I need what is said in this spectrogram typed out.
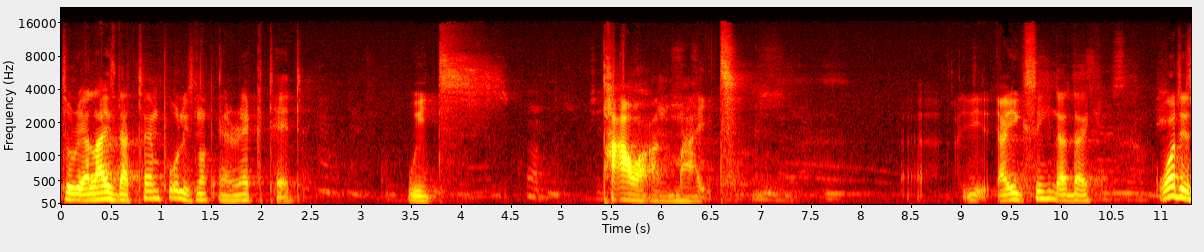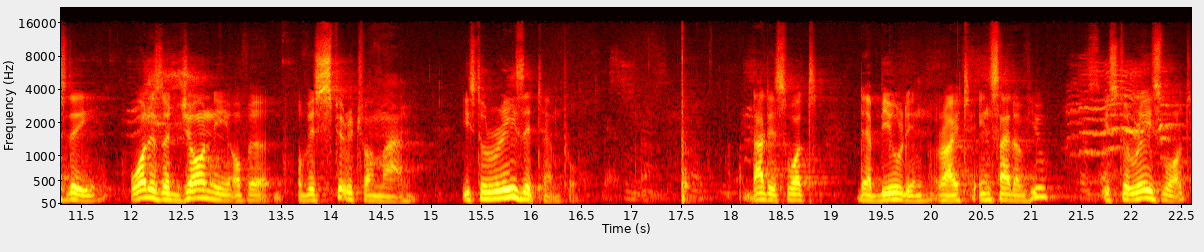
to realize that temple is not erected with power and might. Uh, are you seeing that? Like, what is the what is the journey of a of a spiritual man? Is to raise a temple. That is what they're building right inside of you. Is to raise what?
